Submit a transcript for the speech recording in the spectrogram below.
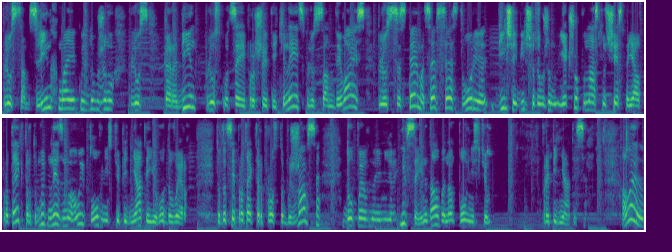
плюс сам слінг має якусь довжину, плюс карабін, плюс оцей прошитий кінець, плюс сам девайс, плюс система. Це все створює більше і більше довжину. Якщо б у нас тут ще стояв протектор, то ми б не змогли повністю підняти його доверху. Тобто цей протектор просто би зжався до певної міри, і все, і не дав би нам повністю припіднятися. Але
